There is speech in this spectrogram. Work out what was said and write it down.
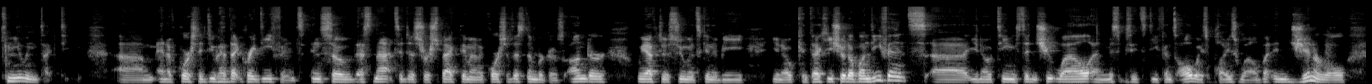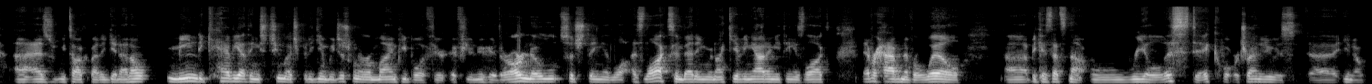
chameleon type team. Um, and of course, they do have that great defense. And so that's not to disrespect them. And of course, if this number goes under, we have to assume it's going to be, you know, Kentucky showed up on defense. Uh, you know, teams didn't shoot well, and Mississippi State's defense always plays well. But in general, uh, as we talk about again, I don't mean to caveat things too much, but again, we just want to remind people if you're if you're new here, there are no such thing as locks in betting. We're not giving out anything as locks. Never have, never will uh, because that's not realistic. What we're trying to do is, uh, you know,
